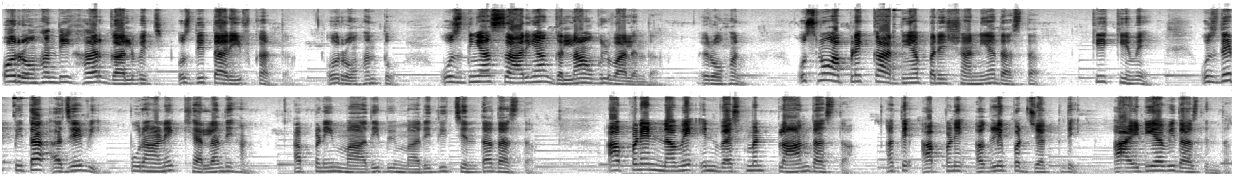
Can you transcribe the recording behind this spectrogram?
ਉਹ ਰੋਹਨ ਦੀ ਹਰ ਗੱਲ ਵਿੱਚ ਉਸ ਦੀ ਤਾਰੀਫ ਕਰਦਾ। ਉਹ ਰੋਹਨ ਤੋਂ ਉਸ ਦੀਆਂ ਸਾਰੀਆਂ ਗੱਲਾਂ ਉਗਲਵਾ ਲੈਂਦਾ। ਰੋਹਨ ਉਸ ਨੂੰ ਆਪਣੇ ਘਰ ਦੀਆਂ ਪਰੇਸ਼ਾਨੀਆਂ ਦੱਸਦਾ ਕਿ ਕਿਵੇਂ ਉਸ ਦੇ ਪਿਤਾ ਅਜੇ ਵੀ ਪੁਰਾਣੇ ਖਿਆਲਾਂ ਦੇ ਹਨ। ਆਪਣੀ ਮਾਂ ਦੀ ਬਿਮਾਰੀ ਦੀ ਚਿੰਤਾ ਦੱਸਦਾ। ਆਪਣੇ ਨਵੇਂ ਇਨਵੈਸਟਮੈਂਟ ਪਲਾਨ ਦੱਸਦਾ ਅਤੇ ਆਪਣੇ ਅਗਲੇ ਪ੍ਰੋਜੈਕਟ ਦੇ ਆਈਡੀਆ ਵੀ ਦੱਸ ਦਿੰਦਾ।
